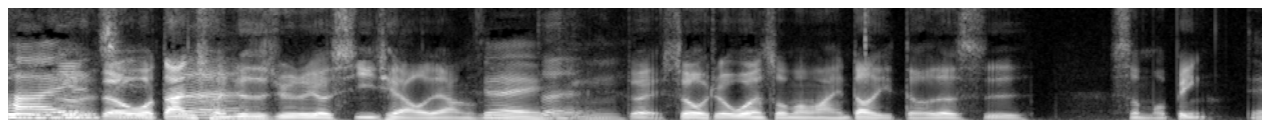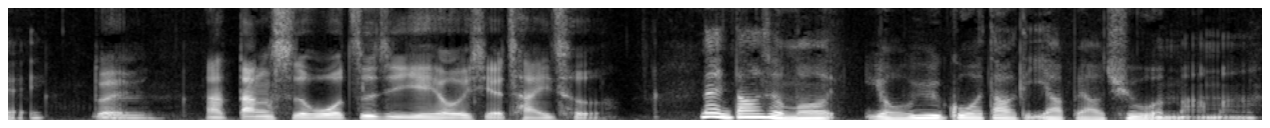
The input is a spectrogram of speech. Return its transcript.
孩，对，对我单纯就是觉得有蹊跷这样子，对对对，所以我就问说妈妈，你到底得的是什么病？对对，嗯、那当时我自己也有一些猜测。那你当时有没有犹豫过，到底要不要去问妈妈？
